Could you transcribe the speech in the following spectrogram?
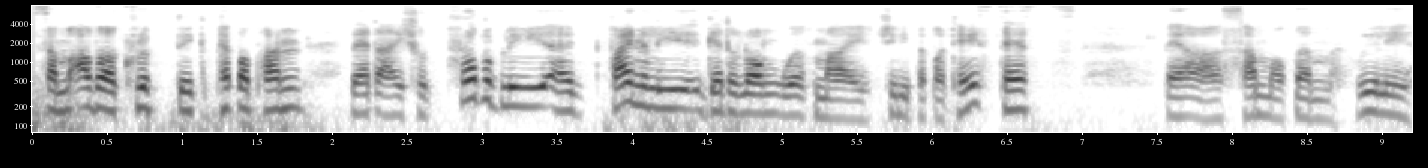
some other cryptic pepper pun that I should probably uh, finally get along with my chili pepper taste tests. There are some of them really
